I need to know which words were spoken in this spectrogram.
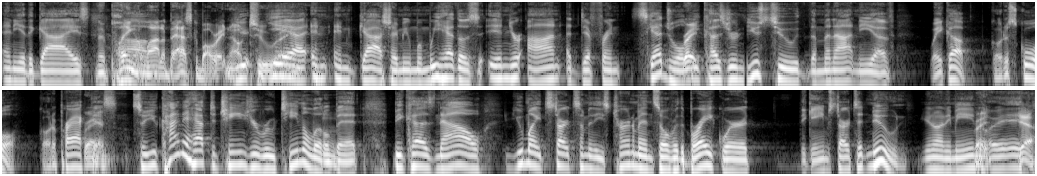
any of the guys. they're playing a Um, lot of basketball right now too. Yeah, right? and and gosh, I mean, when we had those, and you're on a different schedule Right. because you're used to the monotony of wake up, go to school, go to practice. So you kind of have to change your routine a Mm. little bit because now you might start some of these tournaments over the break where the game starts at noon. You know what I mean? Right. It- Yeah.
